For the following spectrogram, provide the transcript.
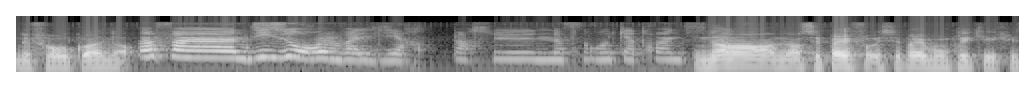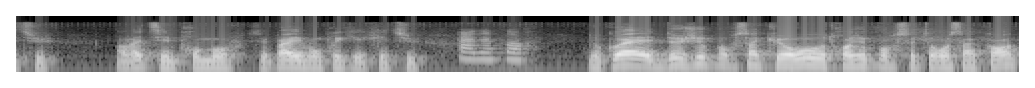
9 euros quoi, non Enfin, 10 euros, on va le dire. Parce que 9,90 euros. Non, non, c'est pas, c'est pas les bons prix qui est écrit dessus. En fait, c'est une promo, c'est pas les bons prix qui est écrit dessus. Ah, d'accord. Donc ouais, deux jeux pour 5 euros, trois jeux pour 7,50 euros,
